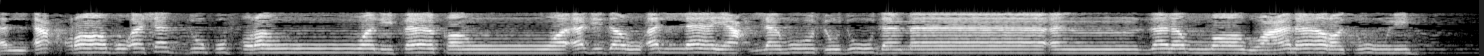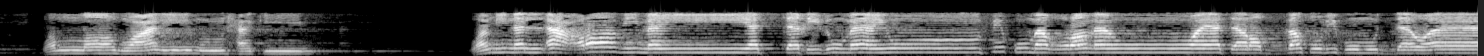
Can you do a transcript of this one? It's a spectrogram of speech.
الأعراب أشد كفرا ونفاقا وأجدر ألا يعلموا حدود ما أنزل الله على رسوله. والله عليم حكيم. ومن الأعراب من يتخذ ما ينفق مغرما ويتربص بكم الدوائر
